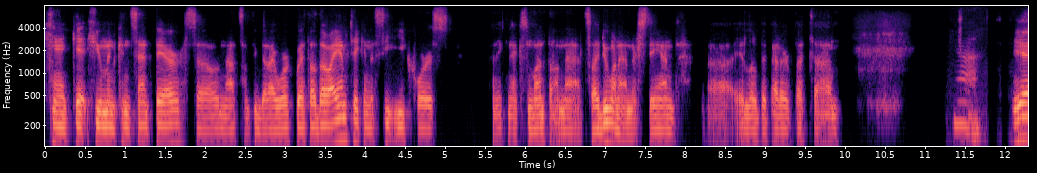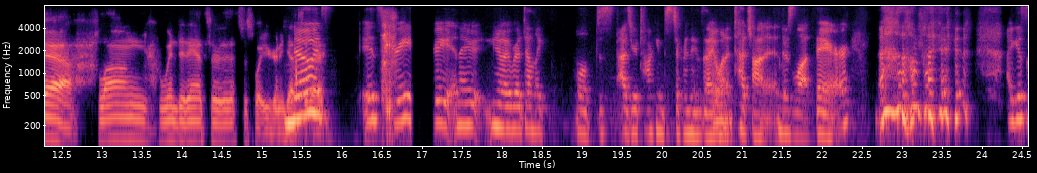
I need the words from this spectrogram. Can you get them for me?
can't get human consent there so not something that i work with although i am taking the ce course i think next month on that so i do want to understand uh, a little bit better but um, yeah yeah, long-winded answer. That's just what you're going to get. No, today. it's it's great, great. And I, you know, I wrote down like, well, just as you're talking, just different things that I want to touch on, it, and there's a lot there. I guess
